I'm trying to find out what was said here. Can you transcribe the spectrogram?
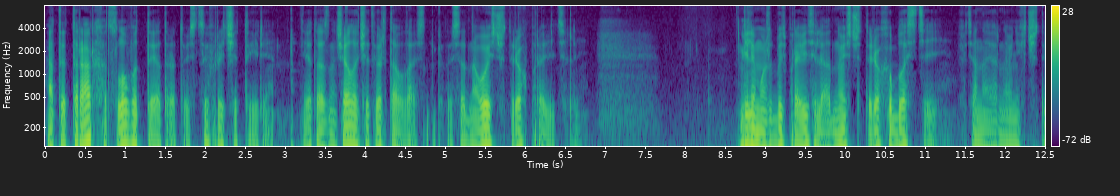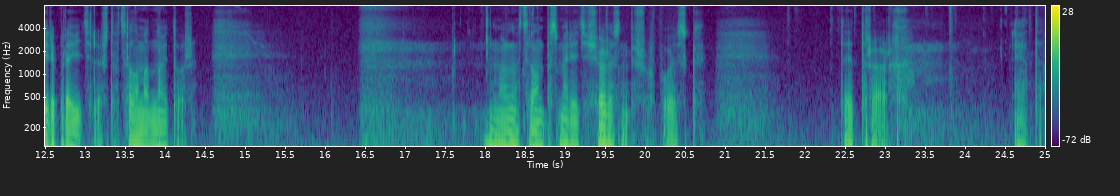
А тетрарх от слова тетра, то есть цифры 4. И это означало четвертовластника, то есть одного из четырех правителей. Или, может быть, правителя одной из четырех областей. Хотя, наверное, у них четыре правителя, что в целом одно и то же. Можно в целом посмотреть еще раз, напишу в поиск. Тетрарх. Это.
